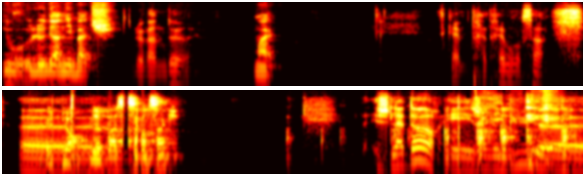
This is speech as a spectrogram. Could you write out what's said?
le dernier batch. Le 22, ouais. C'est quand même très très bon ça. Euh... de passe 55 je l'adore et j'en ai bu euh,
